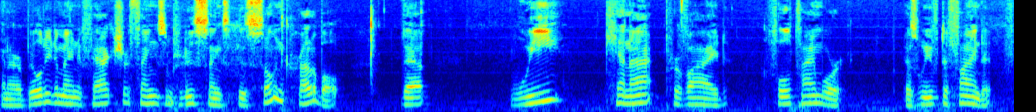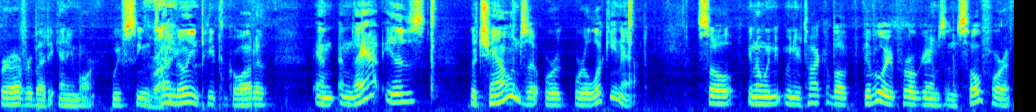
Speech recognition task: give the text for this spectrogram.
and our ability to manufacture things and produce things is so incredible that we cannot provide full-time work as we've defined it for everybody anymore. We've seen Right. 10 million people go out of, and and that is the challenge that we're we're looking at. So you know when when you talk about giveaway programs and so forth,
